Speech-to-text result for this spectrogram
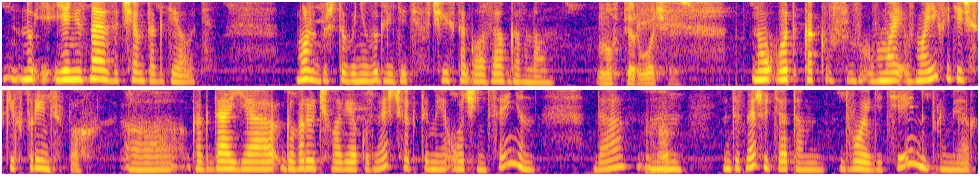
ну, я не знаю, зачем так делать. Может быть, чтобы не выглядеть в чьих-то глазах говном. Ну, в первую очередь. Ну, вот как в, в, мо в моих этических принципах, э, когда я говорю человеку, знаешь, человек, ты мне очень ценен, да, ага. ну, ты знаешь, у тебя там двое детей, например,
